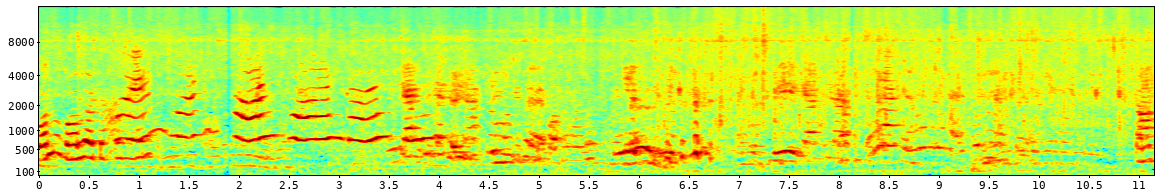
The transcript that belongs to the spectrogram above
বলো বলো একটা poem বলো। আমি চা- আমি চা- ধর আমি চা- চা- চাল দেবো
